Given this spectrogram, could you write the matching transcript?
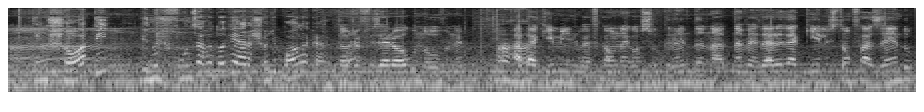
Ah. Tem um shopping e nos fundos a rodoviária, show de bola, cara. Então já fizeram algo novo, né? Uhum. A daqui, menino, vai ficar um negócio grande danado. Na verdade, daqui eles estão fazendo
